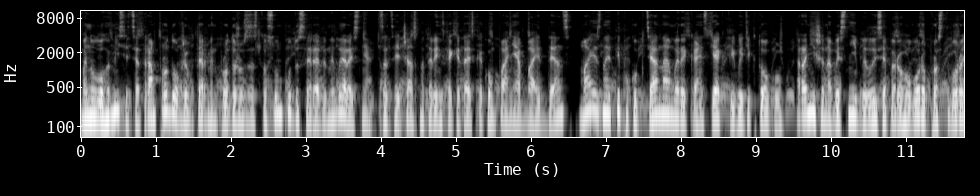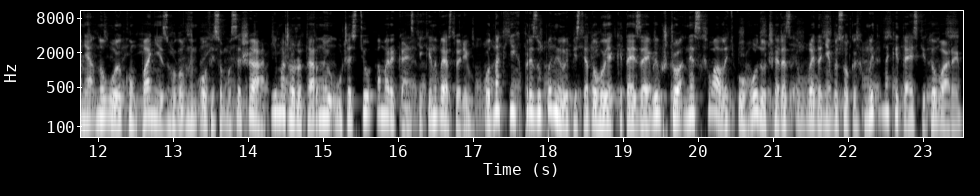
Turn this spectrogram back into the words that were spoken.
Минулого місяця Трамп продовжив термін продажу застосунку до середини вересня. За цей час материнська китайська компанія ByteDance має знайти покупця на американські активи Тіктоку. Раніше навесні велися переговори про створення нової компанії з головним офісом у США і мажоритарною участю американських інвесторів. Однак їх призупинили після того, як Китай заявив, що не схвалить угоду через введення високих мит на китайські товари.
